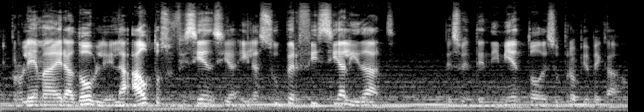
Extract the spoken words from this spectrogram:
El problema era doble, la autosuficiencia y la superficialidad de su entendimiento de su propio pecado.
